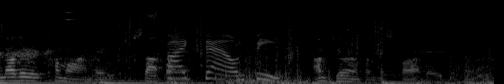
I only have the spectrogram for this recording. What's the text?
Another. Come on, dude. Stop playing. Spike down B. I'm killing him from the spot, dude. They can't get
